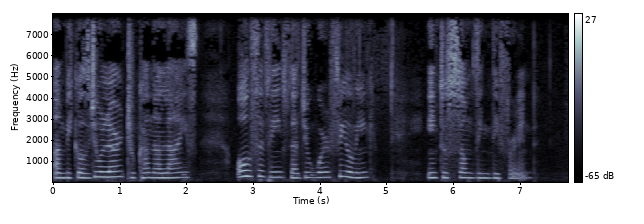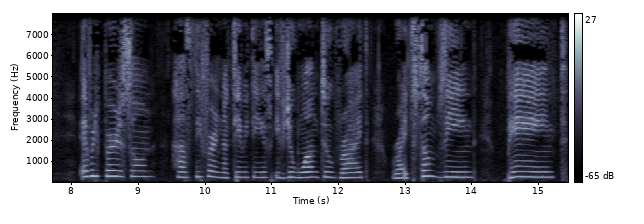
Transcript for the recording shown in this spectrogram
and because you learn to canalize all the things that you were feeling into something different. Every person has different activities. If you want to write, write something, paint,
